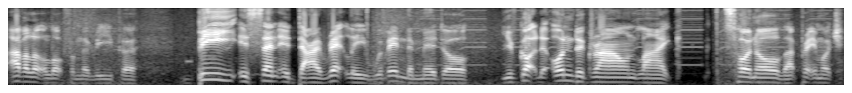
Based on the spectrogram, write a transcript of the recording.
have a little look from the Reaper. B is centered directly within the middle. You've got the underground, like, tunnel that pretty much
